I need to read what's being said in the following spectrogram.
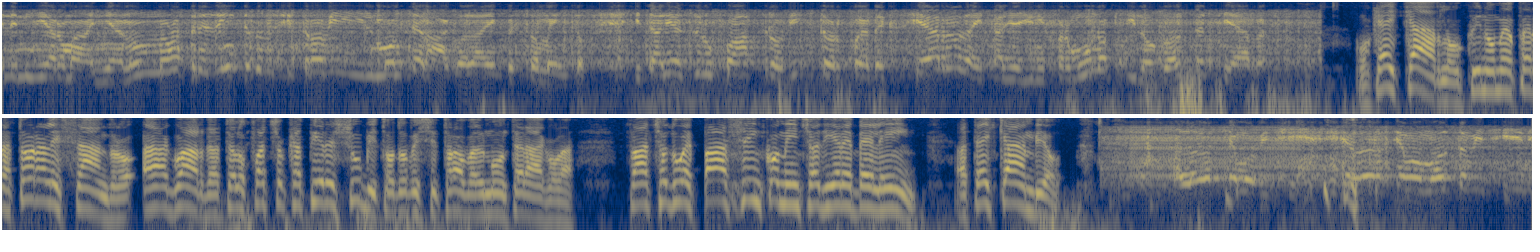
e l'Emilia Romagna. Non, non ho presente dove si trovi il Monte Ragola in questo momento. Italia Zulu 4, Victor Quebec Sierra, da Italia Uniform 1, Kilo Golf Sierra. Ok Carlo, qui nome operatore Alessandro. Ah guarda, te lo faccio capire subito dove si trova il Monte Ragola. Faccio due passi e incomincio a dire Belin. A te il cambio. Allora siamo vicini, allora siamo molto vicini.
